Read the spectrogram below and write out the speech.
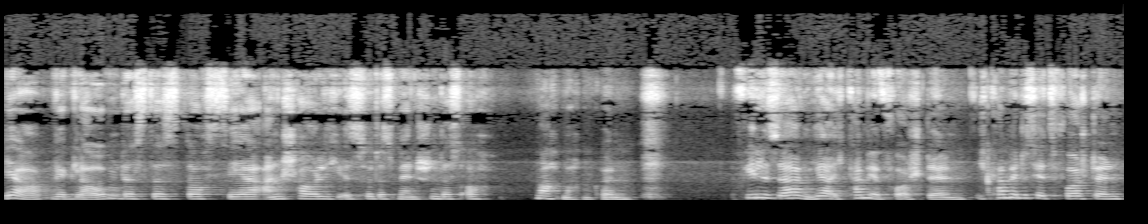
ja, wir glauben, dass das doch sehr anschaulich ist, so dass Menschen das auch nachmachen können. Viele sagen, ja, ich kann mir vorstellen, ich kann mir das jetzt vorstellen,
